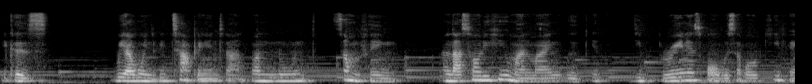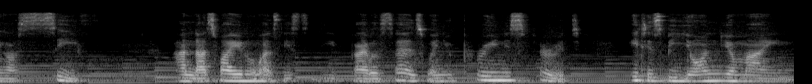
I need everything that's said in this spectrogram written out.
because we are going to be tapping into an unknown something. And that's how the human mind works. The brain is always about keeping us safe. And that's why, you know, as this, the Bible says, when you pray in the Spirit, it is beyond your mind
